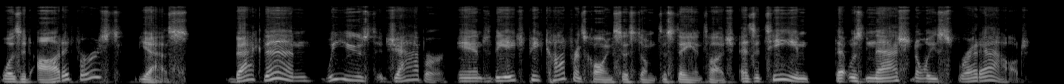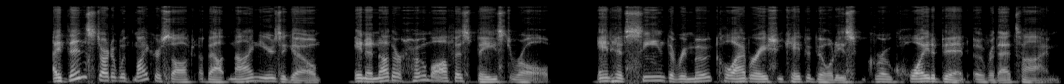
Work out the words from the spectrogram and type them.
Was it odd at first? Yes. Back then, we used Jabber and the HP conference calling system to stay in touch as a team that was nationally spread out. I then started with Microsoft about nine years ago in another home office-based role and have seen the remote collaboration capabilities grow quite a bit over that time.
